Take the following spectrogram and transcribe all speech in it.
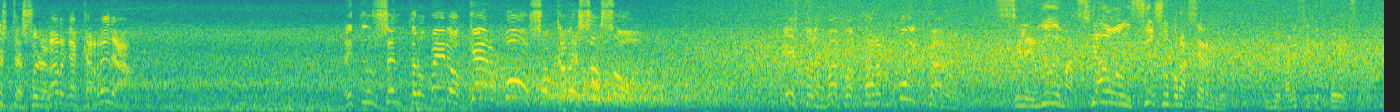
Esta es una larga carrera. Mete un centro, pero ¡qué hermoso cabezazo! Esto les va a costar muy caro. Se le vio demasiado ansioso por hacerlo. Y me parece que fue eso.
